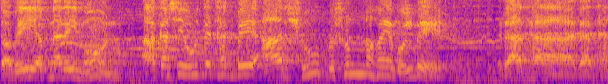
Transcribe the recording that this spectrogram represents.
তবেই আপনার এই মন আকাশে উড়তে থাকবে আর সুপ্রসন্ন হয়ে বলবে রাধা রাধা।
